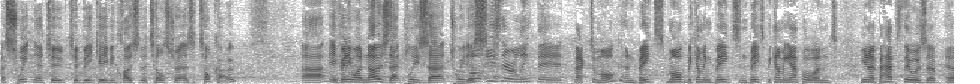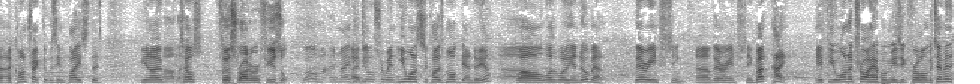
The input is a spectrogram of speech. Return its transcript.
a sweetener to, to be even closer to Telstra as a telco. Uh, if anyone knows that, please uh, tweet Well, us. is there a link there back to Mog and Beats, Mog becoming Beats and Beats becoming Apple, and you know perhaps there was a, a, contract that was in place that you know Uh, first right of refusal. Well, and maybe, Maybe. Telstra went, you want us to close Mog down, do you? well, what, what are we going to do about it? Very interesting. Uh, very interesting. But hey, if you want to try Apple Music for a longer term, and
